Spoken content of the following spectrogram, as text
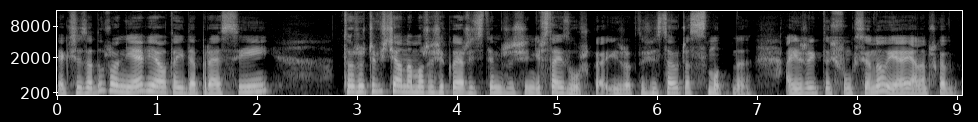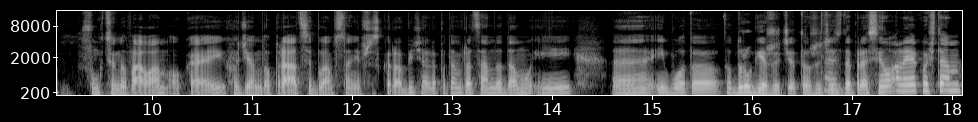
jak się za dużo nie wie o tej depresji, to rzeczywiście ona może się kojarzyć z tym, że się nie wstaje z łóżka i że ktoś jest cały czas smutny. A jeżeli ktoś funkcjonuje, ja na przykład funkcjonowałam, okej, chodziłam do pracy, byłam w stanie wszystko robić, ale potem wracałam do domu i, e, i było to, to drugie życie, to życie Tak. z depresją, ale jakoś tam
